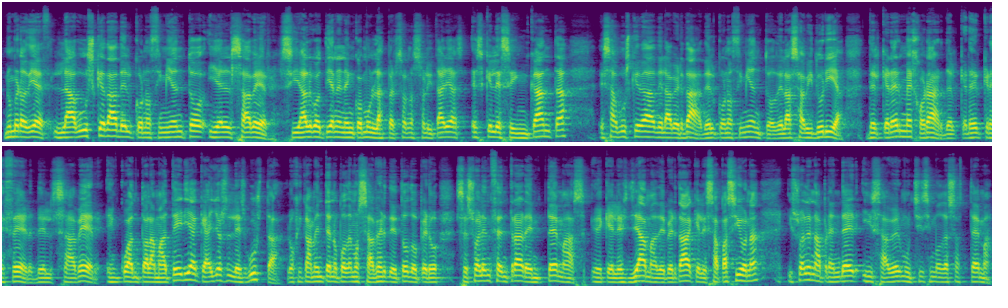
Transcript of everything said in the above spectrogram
Número 10, la búsqueda del conocimiento y el saber. Si algo tienen en común las personas solitarias es que les encanta esa búsqueda de la verdad, del conocimiento, de la sabiduría, del querer mejorar, del querer crecer, del saber en cuanto a la materia que a ellos les gusta. Lógicamente no podemos saber de todo, pero se suelen centrar en temas que les llama de verdad, que les apasiona y suelen aprender y saber muchísimo de esos temas.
